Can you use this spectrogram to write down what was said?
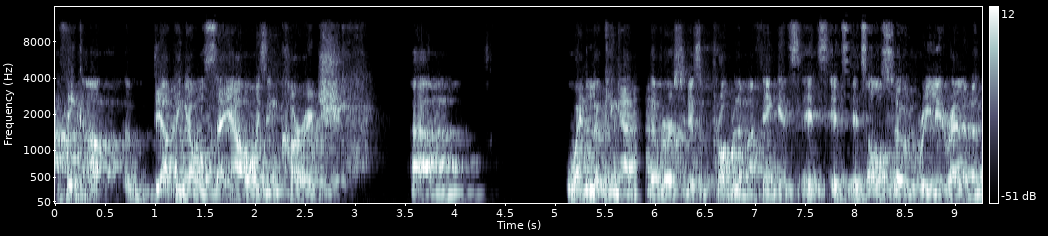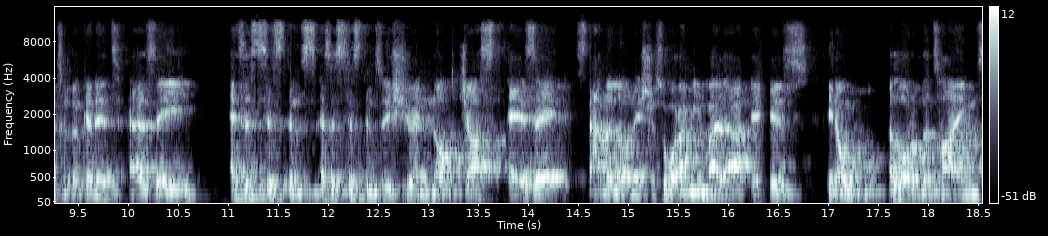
i think uh, the other thing i will say i always encourage um, when looking at diversity as a problem i think it's it's it's it's also really relevant to look at it as a as a systems as a systems issue and not just as a standalone issue. So what i mean by that is you know a lot of the times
